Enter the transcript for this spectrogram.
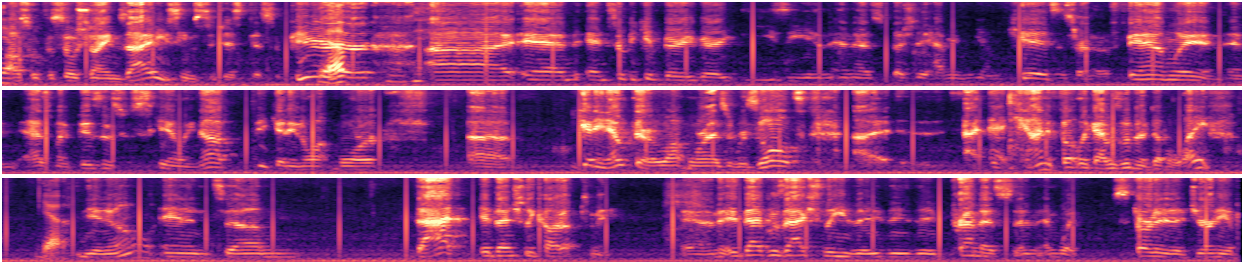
Yeah. Also, the social anxiety seems to just disappear, Yep. uh, and and so it became very very easy. And, and especially having young kids and starting a family, and, and as my business was scaling up, be getting a lot more. Uh, getting out there a lot more as a result, uh, I, I kind of felt like I was living a double life, yeah you know, and um, that eventually caught up to me, and it, that was actually the, the, the premise and, and what started a journey of,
